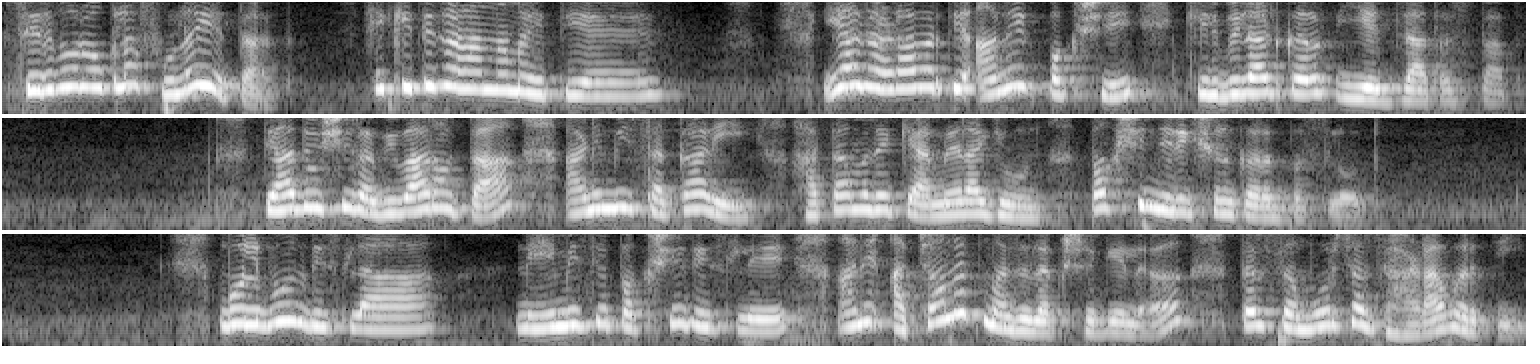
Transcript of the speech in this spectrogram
सिल्वर ओकला फुलं येतात. हे किती जणांना माहिती आहे या झाडावरती अनेक पक्षी किलबिलाट करत येत जात असतात. त्या दिवशी रविवार होता आणि मी सकाळी हातामध्ये कॅमेरा घेऊन पक्षी निरीक्षण करत बसलो होतो. बुलबुल दिसला नेहमीचे पक्षी दिसले आणि अचानक माझं लक्ष गेलं तर समोरच्या झाडावरती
